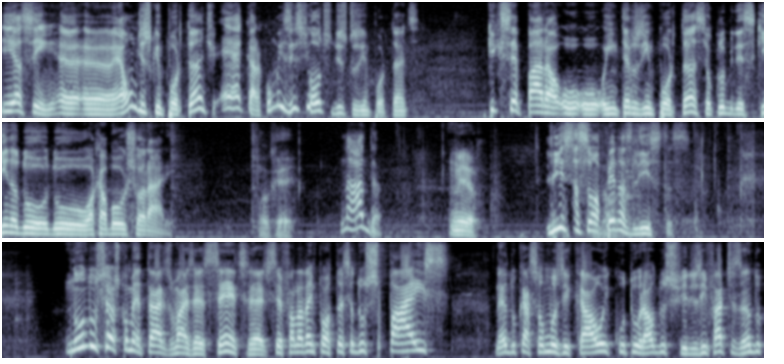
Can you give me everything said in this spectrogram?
E assim, é, é- é um disco importante? É, cara, como existem outros discos importantes. O que, que separa, o, o- em termos de importância, o Clube da Esquina do, do Acabou o Chorare? ok. Nada. Eu. Listas são apenas listas. Num dos seus comentários mais recentes, Regis, você fala da importância dos pais na educação musical e cultural dos filhos, enfatizando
